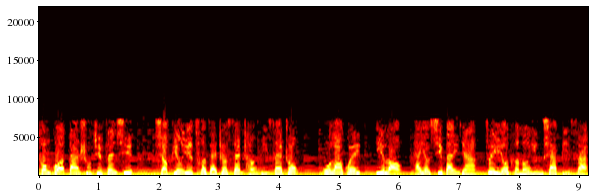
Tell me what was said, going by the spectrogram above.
通过大数据分析，小兵预测在这三场比赛中。乌拉圭、伊朗还有西班牙最有可能赢下比赛，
